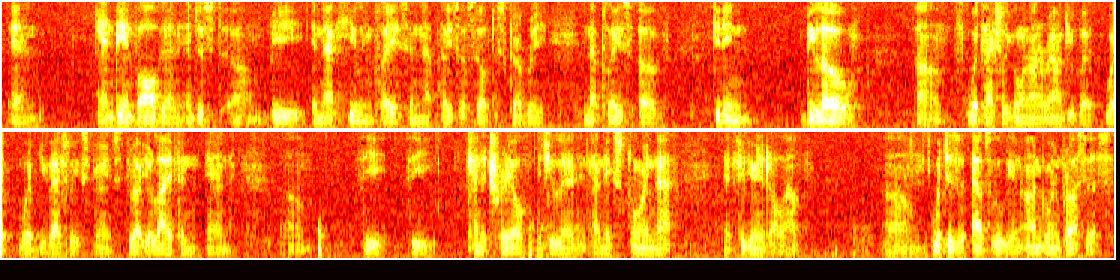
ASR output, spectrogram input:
and and be involved in, and just um, be in that healing place, in that place of self-discovery, in that place of getting below um, what's actually going on around you, but what, what you've actually experienced throughout your life, and and um, the the kind of trail that you led and kind of exploring that and figuring it all out, um, which is absolutely an ongoing process.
